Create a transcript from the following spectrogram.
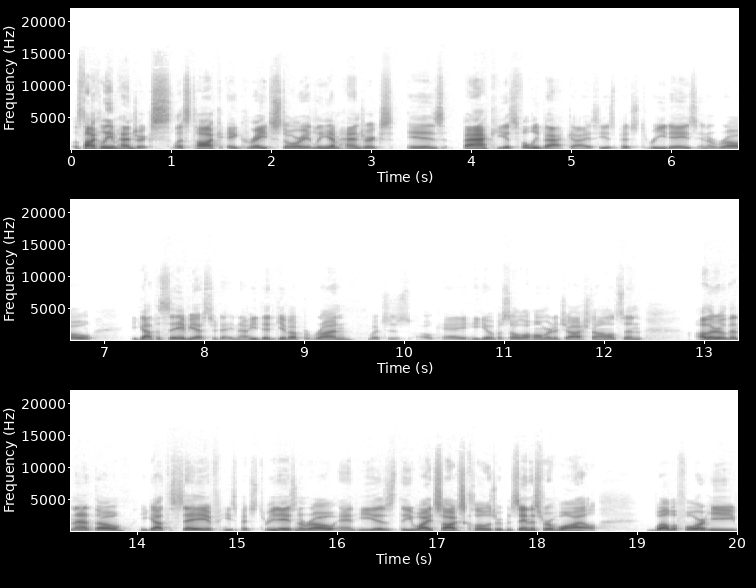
Let's talk Liam Hendriks. Let's talk a great story. Liam Hendriks is back. He is fully back, guys. He has pitched three days in a row. He got the save yesterday. Now, he did give up a run, which is okay. He gave up a solo homer to Josh Donaldson. Other than that, though, he got the save. He's pitched three days in a row, and he is the White Sox closer. We've been saying this for a while well before he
